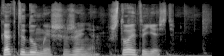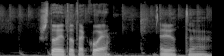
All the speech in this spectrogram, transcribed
Как ты думаешь, Женя, что это есть? Что это такое? Это...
